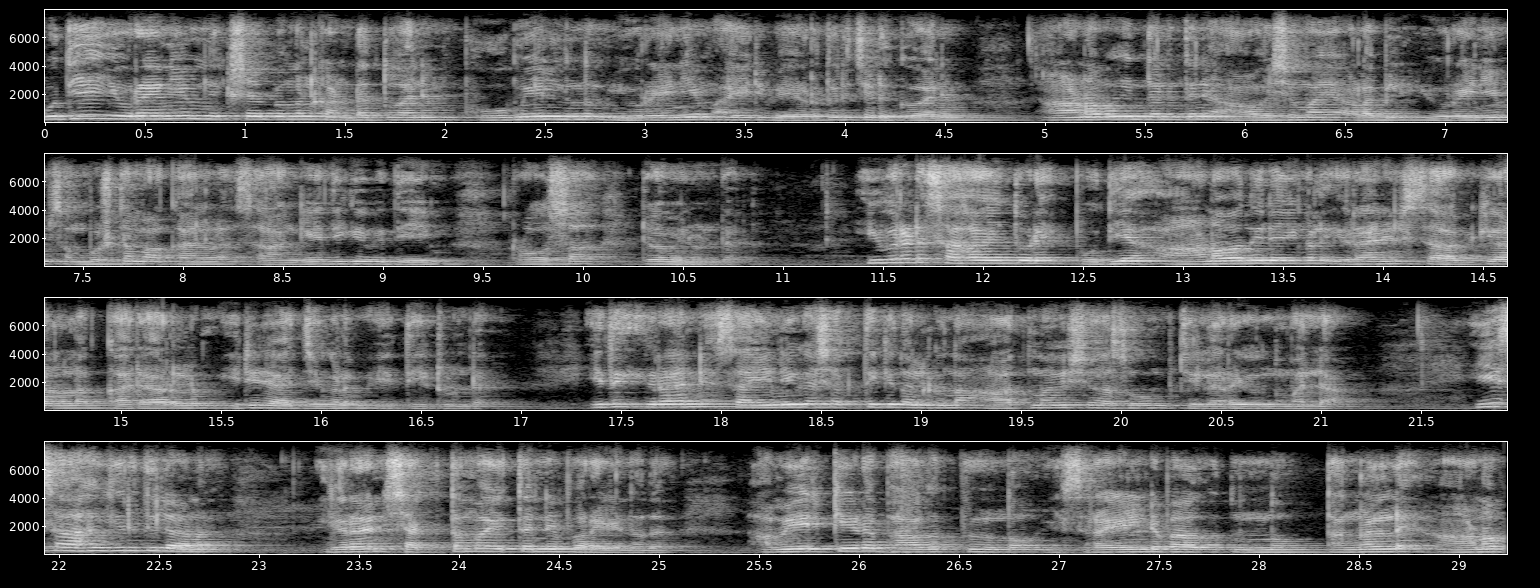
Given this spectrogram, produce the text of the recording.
പുതിയ യുറേനിയം നിക്ഷേപങ്ങൾ കണ്ടെത്തുവാനും ഭൂമിയിൽ നിന്നും യുറേനിയം അയിര് വേർതിരിച്ചെടുക്കുവാനും ആണവ ഇന്ധനത്തിന് ആവശ്യമായ അളവിൽ യുറേനിയം സമ്പുഷ്ടമാക്കാനുള്ള സാങ്കേതിക വിദ്യയും റോസാറ്റോമിനുണ്ട്. ഇവരുടെ സഹായത്തോടെ പുതിയ ആണവ നിലയങ്ങൾ ഇറാനിൽ സ്ഥാപിക്കാനുള്ള കരാറിലും ഇരു രാജ്യങ്ങളും എത്തിയിട്ടുണ്ട്. ഇത് ഇറാന്റെ സൈനിക ശക്തിക്ക് നൽകുന്ന ആത്മവിശ്വാസവും ചില്ലറയൊന്നുമല്ല ഈ സാഹചര്യത്തിലാണ് ഇറാൻ ശക്തമായി തന്നെ പറയുന്നത് അമേരിക്കയുടെ ഭാഗത്തു നിന്നോ ഇസ്രായേലിന്റെ ഭാഗത്തു നിന്നോ തങ്ങളുടെ ആണവ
